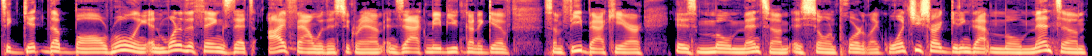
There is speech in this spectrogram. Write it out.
to get the ball rolling. And one of the things that I found with Instagram, and Zach, maybe you can kind of give some feedback here, is momentum is so important. Like once you start getting that momentum, momentum,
